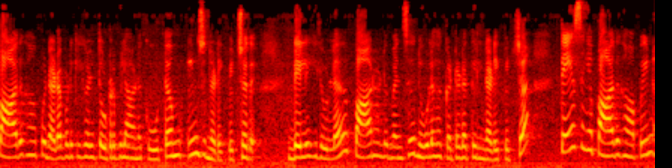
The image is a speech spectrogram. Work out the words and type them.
பாதுகாப்பு நடவடிக்கைகள் தொடர்பிலான கூட்டம் இன்று நடைபெற்றது. டெல்லியில் உள்ள பாராளுமன்ற நூலக கட்டடத்தில் நடைபெற்ற தேசிய பாதுகாப்பின்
